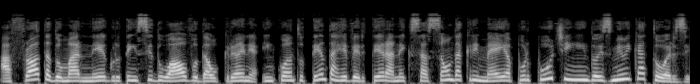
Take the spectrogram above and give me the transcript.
A frota do Mar Negro tem sido alvo da Ucrânia enquanto tenta reverter a anexação da Crimeia por Putin em 2014.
